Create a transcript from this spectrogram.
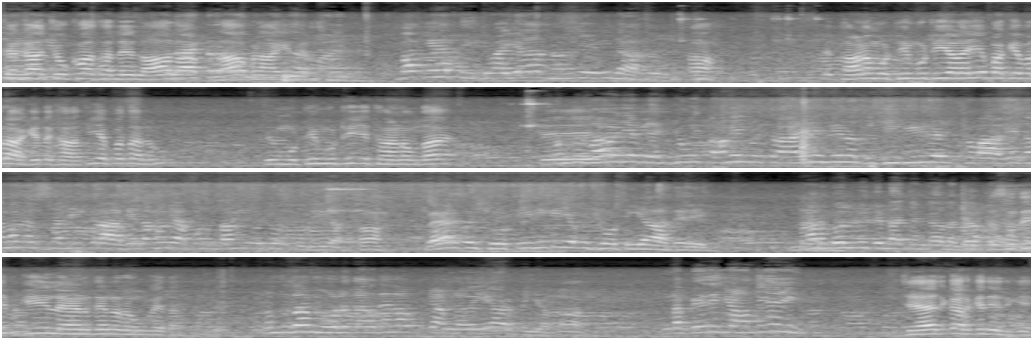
ਚੰਗਾ ਚੋਖਾ ਥੱਲੇ ਲਾ ਲਾ ਲਾ ਬਣਾ ਕੇ ਫਿਰ ਬਾਕੀ ਹੱਥੀ ਚਵਾਈ ਵਾਲਾ ਥਾਂ ਇਹ ਵੀ ਦੱਸ ਦਿਓ। ਆਹ ਇਹ ਥਾਣ ਮੁੱਠੀ ਮੁੱਠੀ ਵਾਲਾ ਹੀ ਆ ਬਾਕੀ ਭਰਾ ਕੇ ਦਿਖਾਤੀ ਆਪਾਂ ਤੁਹਾਨੂੰ ਜੇ ਮੁੱਠੀ ਮੁੱਠੀ ਚ ਥਾਣ ਆਉਂਦਾ। ਸੰਧੂ ਤੇ ਸਾਹਿਬ ਜੇ ਵੇਖ ਜੂਗੀ ਤਾਂ ਵੀ ਕੋਈ ਇਤਰਾਜ਼ ਨਹੀਂ ਇਹਨਾਂ ਦੂਜੀ ਵੀਡੀਓ ਵਿੱਚ ਚਵਾ ਕੇ ਦਵਾਂਗੇ ਤਸੱਲੀ ਕਰਾ ਕੇ ਦਵਾਂਗੇ ਆਪਾਂ ਨੂੰ ਤਾਂ ਵੀ ਕੋਈ ਝੋਟ ਕੋਈ ਛੋਟੀ ਨਹੀਂ ਕਿ ਜੇ ਕੋਈ ਛੋਟੀ ਆ ਤੇਰੇ ਨਰਗੁਲ ਵੀ ਕਿੰਨਾ ਚੰਗਾ ਲੱਗਾ। ਤੇ ਸੰਦੀਪ ਕੀ ਲੈਣ ਦੇਣ ਰਹੂਗੇ ਤਾਂ? ਸੰਧੂ ਸਾਹਿਬ ਮੁੱਲ ਕਰਦੇ ਨਾ 95000 ਰੁਪਇਆ ਆਹ 90 ਦੀ ਜਾਂਦੀ ਹੈ ਜੀ? ਜਾਇਜ਼ ਕਰਕੇ ਦੇ ਦਈਏ।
